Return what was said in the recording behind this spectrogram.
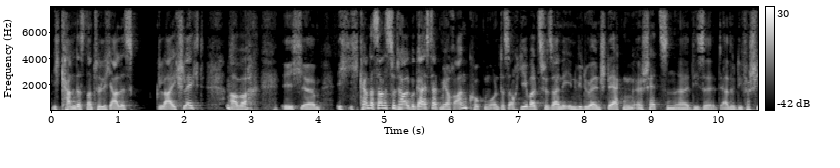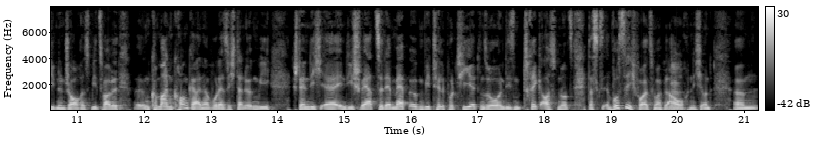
ich kann das natürlich alles gleich schlecht, aber ich, ähm, ich, ich kann das alles total begeistert mir auch angucken und das auch jeweils für seine individuellen Stärken äh, schätzen, äh, diese, also die verschiedenen Genres, wie zum Beispiel äh, ein Command Conquer, ne, wo der sich dann irgendwie ständig äh, in die Schwärze der Map irgendwie teleportiert und so und diesen Trick ausnutzt, das wusste ich vorher zum Beispiel ja. auch nicht. Und ähm,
